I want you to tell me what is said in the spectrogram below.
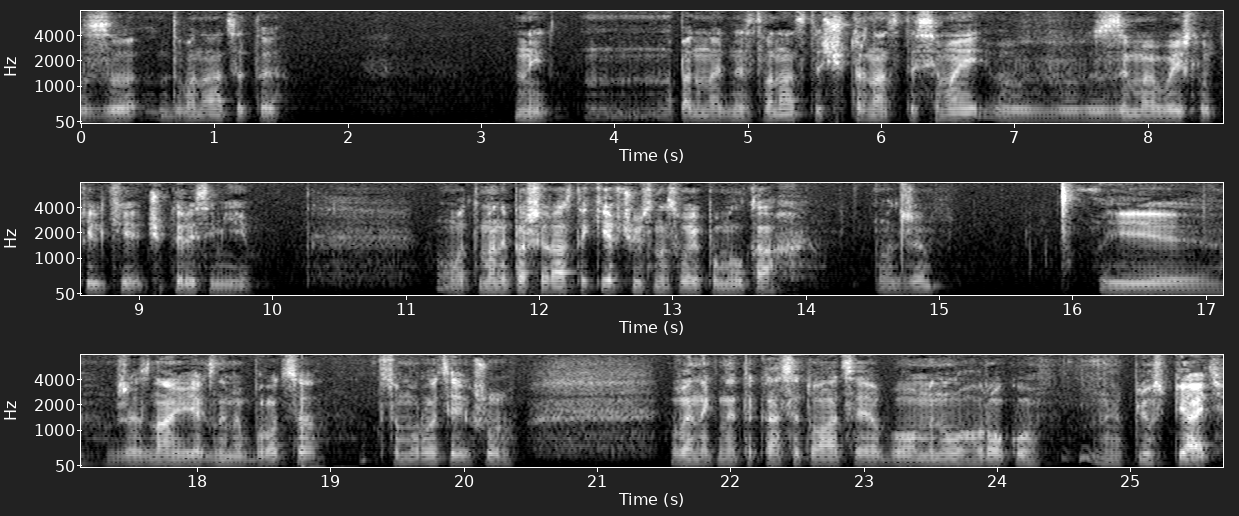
З 12, ні, напевно, навіть не з 12, з 14 сімей з зими вийшло тільки 4 сім'ї. От, в мене перший раз таке, вчусь на своїх помилках. Отже. І вже знаю, як з ними боротися в цьому році, якщо виникне така ситуація, бо минулого року е, плюс 5.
